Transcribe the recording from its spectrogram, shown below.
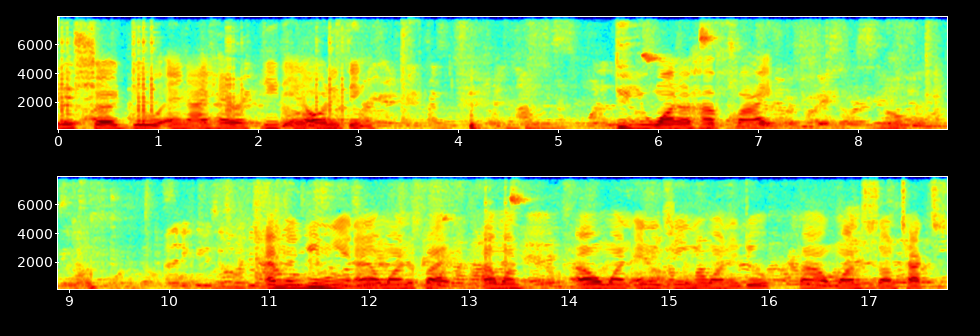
You sure do, and I haven't did anything. Do you wanna have fight? I'm the union. I don't want to fight. I want. I don't want anything you want to do, but I want some taxes.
